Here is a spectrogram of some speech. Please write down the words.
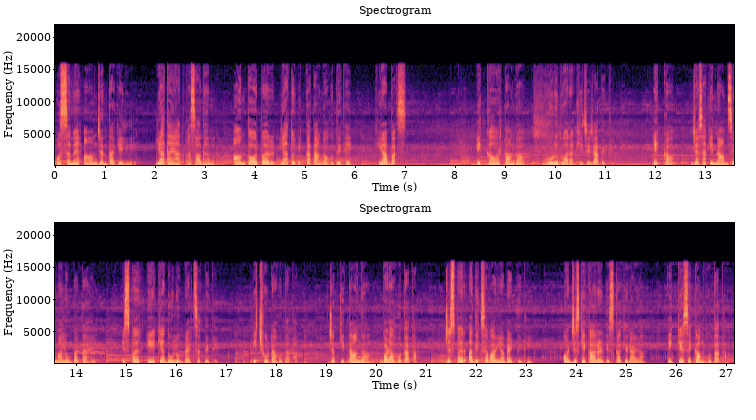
उस समय आम जनता के लिए यातायात का साधन आमतौर पर या तो इक्का तांगा होते थे या बस। इक्का और तांगा घोड़ों द्वारा खींचे जाते थे। इक्का, जैसा कि नाम से मालूम पड़ता है, इस पर एक या दो लोग बैठ सकते थे। ये छोटा होता था, जबकि तांगा बड़ा होता था, जिस पर अधिक सवारियाँ बैठती थीं और जिसके कारण इसका किराया इक्के से कम होता था।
